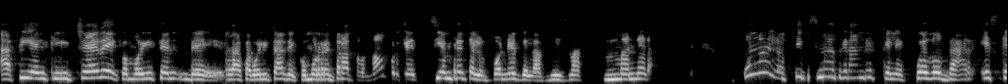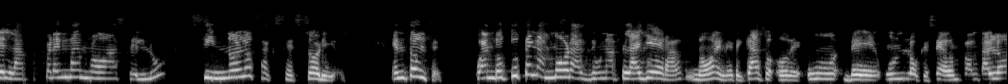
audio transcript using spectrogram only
así en cliché de, como dicen de las abuelitas, de como retrato, ¿no? Porque siempre te lo pones de las mismas maneras. Uno de los tips más grandes que les puedo dar es que la prenda no hace look, sino los accesorios. Entonces, cuando tú te enamoras de una playera, ¿no? En este caso, o de un, de un lo que sea, de un pantalón,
